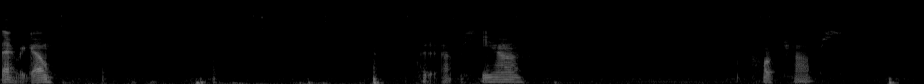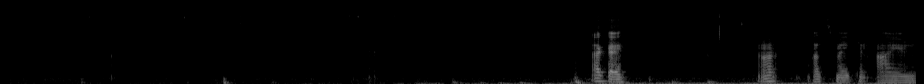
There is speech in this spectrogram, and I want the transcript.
There we go. Put it up here. Pork chops. Okay. Alright, let's make an iron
